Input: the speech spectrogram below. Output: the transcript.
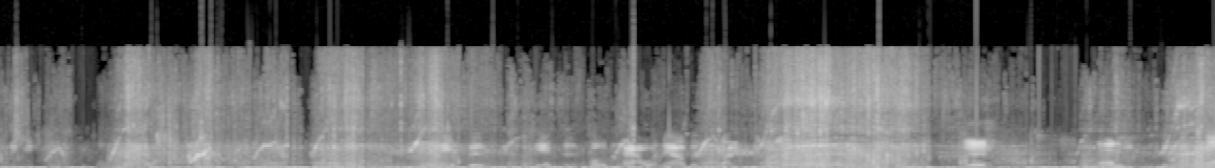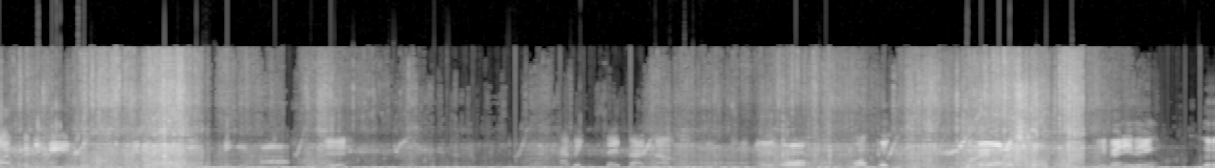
Gotta get used to more power. This is this is more power now than bloody Yeah. Um, handle bigger car. yeah. Having said that, though, Yeah, Oh, I, look. To be honest, if anything, the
